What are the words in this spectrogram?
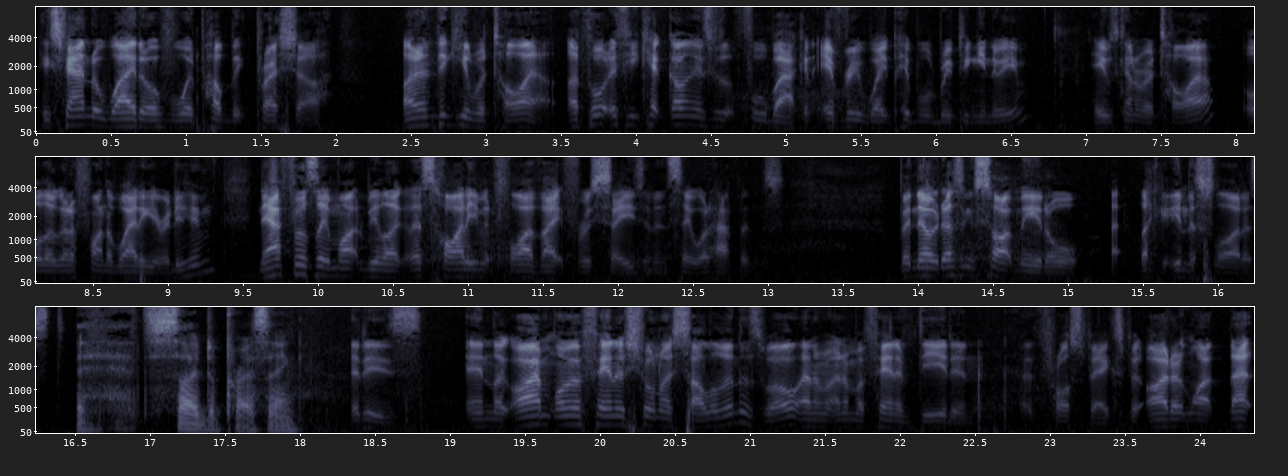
He's found a way to avoid public pressure. I don't think he'll retire. I thought if he kept going as a fullback and every week people were ripping into him, he was going to retire, or they're going to find a way to get rid of him. Now it feels like it might be like let's hide him at five eight for a season and see what happens. But no, it doesn't excite me at all, like in the slightest. It's so depressing. It is, and like I'm, I'm a fan of Sean O'Sullivan as well, and I'm, and I'm a fan of Dearden at prospects, but I don't like that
